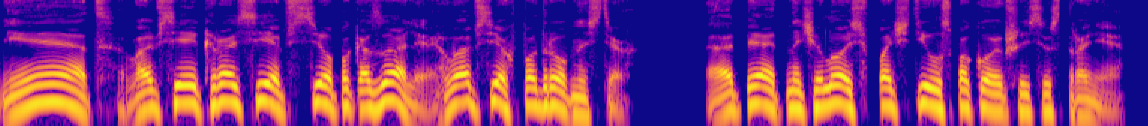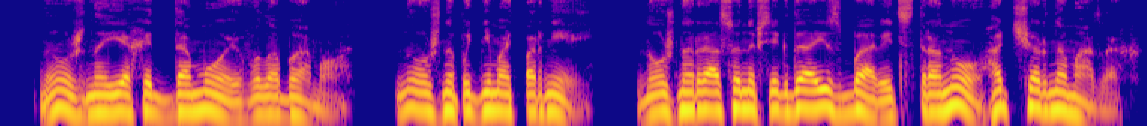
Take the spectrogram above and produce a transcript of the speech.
Нет, во всей красе все показали, во всех подробностях. Опять началось в почти успокоившейся стране. Нужно ехать домой, в Алабаму. Нужно поднимать парней. Нужно раз и навсегда избавить страну от черномазых.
